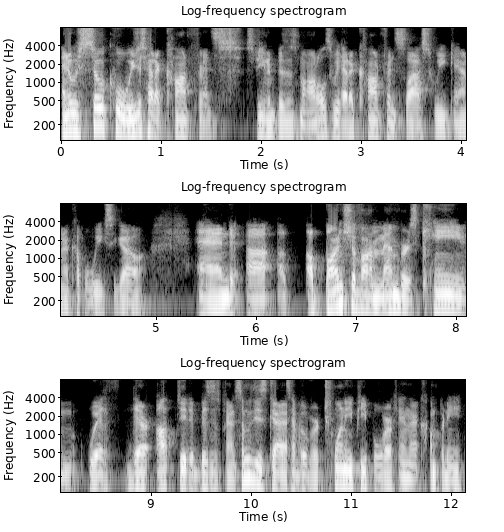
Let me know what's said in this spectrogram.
and it was so cool. We just had a conference. Speaking of business models, we had a conference last weekend, a couple weeks ago, and uh, a, a bunch of our members came with their updated business plan. Some of these guys have over 20 people working in their company,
